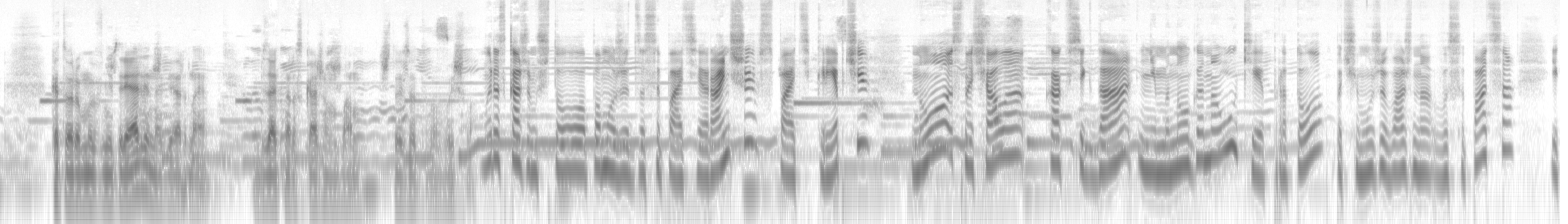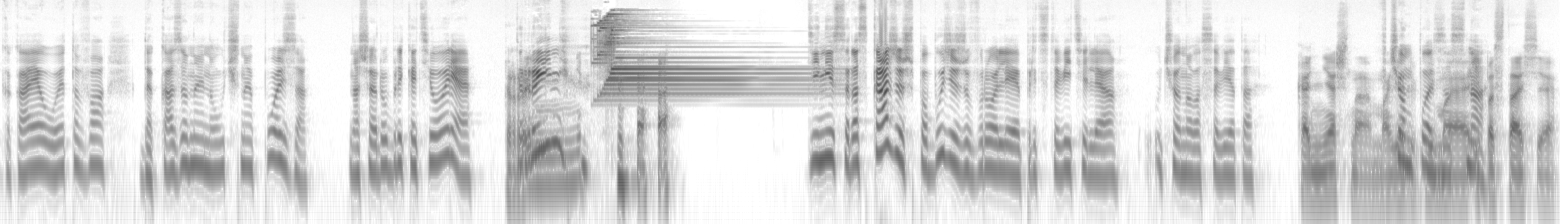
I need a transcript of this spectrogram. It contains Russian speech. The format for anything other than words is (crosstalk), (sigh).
которые мы внедряли, наверное. Обязательно расскажем вам, что из этого вышло. Мы расскажем, что поможет засыпать раньше, спать крепче, но сначала, как всегда, немного науки про то, почему же важно высыпаться и какая у этого доказанная научная польза. Наша рубрика «Теория». Трынь. (laughs) Денис, расскажешь, побудешь в роли представителя ученого совета? Конечно, моя любимая ипостасия.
